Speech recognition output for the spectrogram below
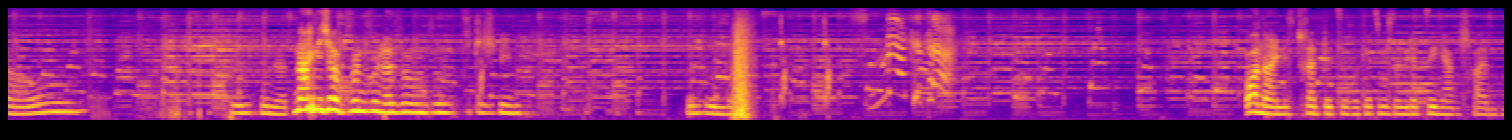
auf 500. Nein, ich habe 555 geschrieben. 500. Smack attack! Oh nein, jetzt schreibt er zurück. Jetzt muss er wieder 10 Jahre schreiben.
